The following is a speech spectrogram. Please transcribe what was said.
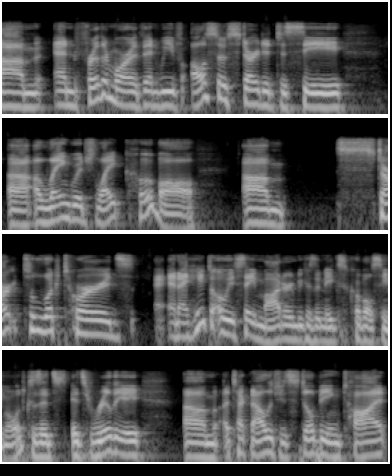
Um, and furthermore, then we've also started to see uh, a language like COBOL um, start to look towards. And I hate to always say modern because it makes COBOL seem old because it's it's really um, a technology still being taught.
